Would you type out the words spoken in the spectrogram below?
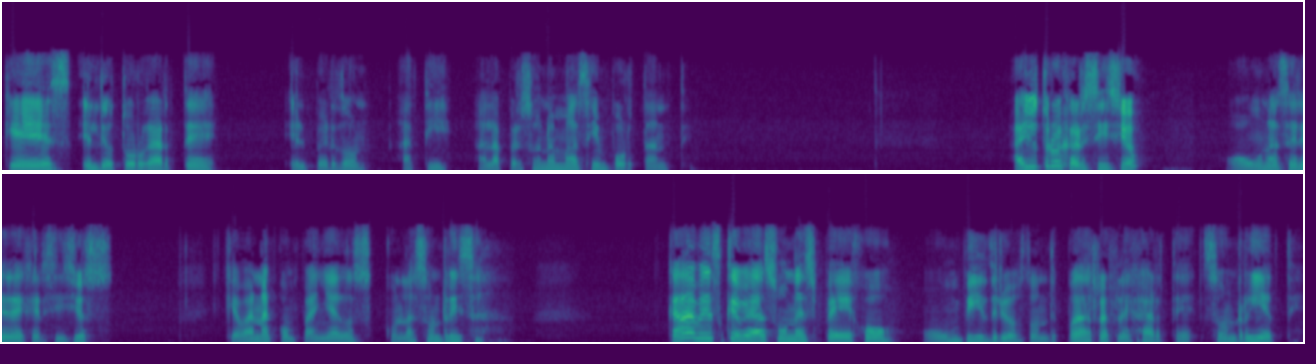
que es el de otorgarte el perdón a ti, a la persona más importante. Hay otro ejercicio o una serie de ejercicios que van acompañados con la sonrisa. Cada vez que veas un espejo o un vidrio donde puedas reflejarte, sonríete.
